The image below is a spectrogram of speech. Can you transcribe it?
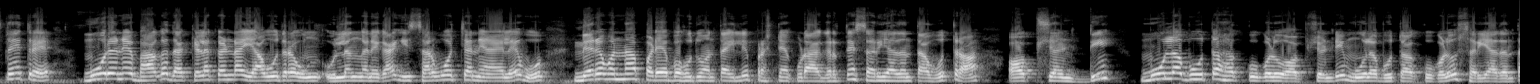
ಸ್ನೇಹಿತರೆ, ಮೂರನೇ ಭಾಗದ ಕೆಳಕಂಡ ಯಾವುದರ ಉಲ್ಲಂಘನೆಗಾಗಿ ಸರ್ವೋಚ್ಚ ನ್ಯಾಯಾಲಯವು ನೆರವನ್ನ ಪಡೆಯಬಹುದು ಅಂತ ಇಲ್ಲಿ ಪ್ರಶ್ನೆ ಕೂಡ ಆಗಿರುತ್ತೆ. ಸರಿಯಾದಂತ ಉತ್ತರ ಆಪ್ಷನ್ ಡಿ. ಮೂಲಭೂತ ಹಕ್ಕುಗಳು ಆಪ್ಷನ್ ಡಿ ಮೂಲಭೂತ ಹಕ್ಕುಗಳು ಸರಿಯಾದಂತ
